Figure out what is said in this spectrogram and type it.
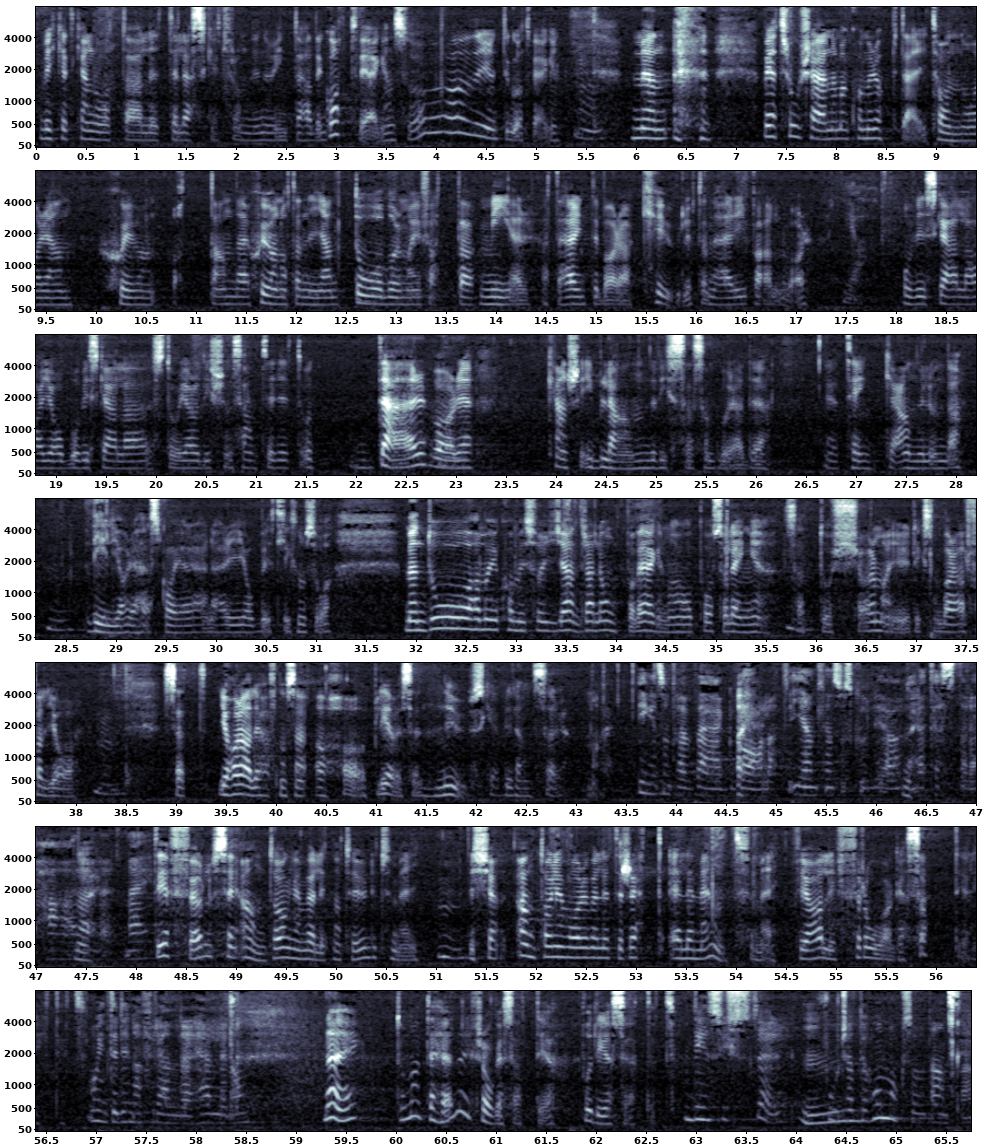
Vilket kan låta lite läskigt för om det nu inte hade gått vägen så hade det ju inte gått vägen. Mm. Men, men jag tror så här när man kommer upp där i tonåren, sjuan, åttan, där, sjuan, åttan, nian, då börjar man ju fatta mer att det här är inte bara kul utan det här är ju på allvar. Ja. Och vi ska alla ha jobb och vi ska alla stå och göra audition samtidigt. Och där var det kanske ibland vissa som började eh, tänka annorlunda. Mm. Vill jag det här, ska jag det här, det här är jobbigt, liksom så. Men då har man ju kommit så jädra långt på vägen, man har hållit på så länge. Så att då kör man ju liksom bara, i alla fall jag. Mm. Så att jag har aldrig haft någon sån här aha-upplevelse, nu ska jag bli dansare. Nej. Inget sånt här vägval att egentligen så skulle jag vilja testa det här Nej. eller nej. Det föll sig antagligen väldigt naturligt för mig. Mm. Det antagligen var det väl ett rätt element för mig. För jag har aldrig ifrågasatt det riktigt. Och inte dina föräldrar heller. De. Nej, de har inte heller ifrågasatt det på det sättet. Din syster, Mm. fortsatte hon också att dansa?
